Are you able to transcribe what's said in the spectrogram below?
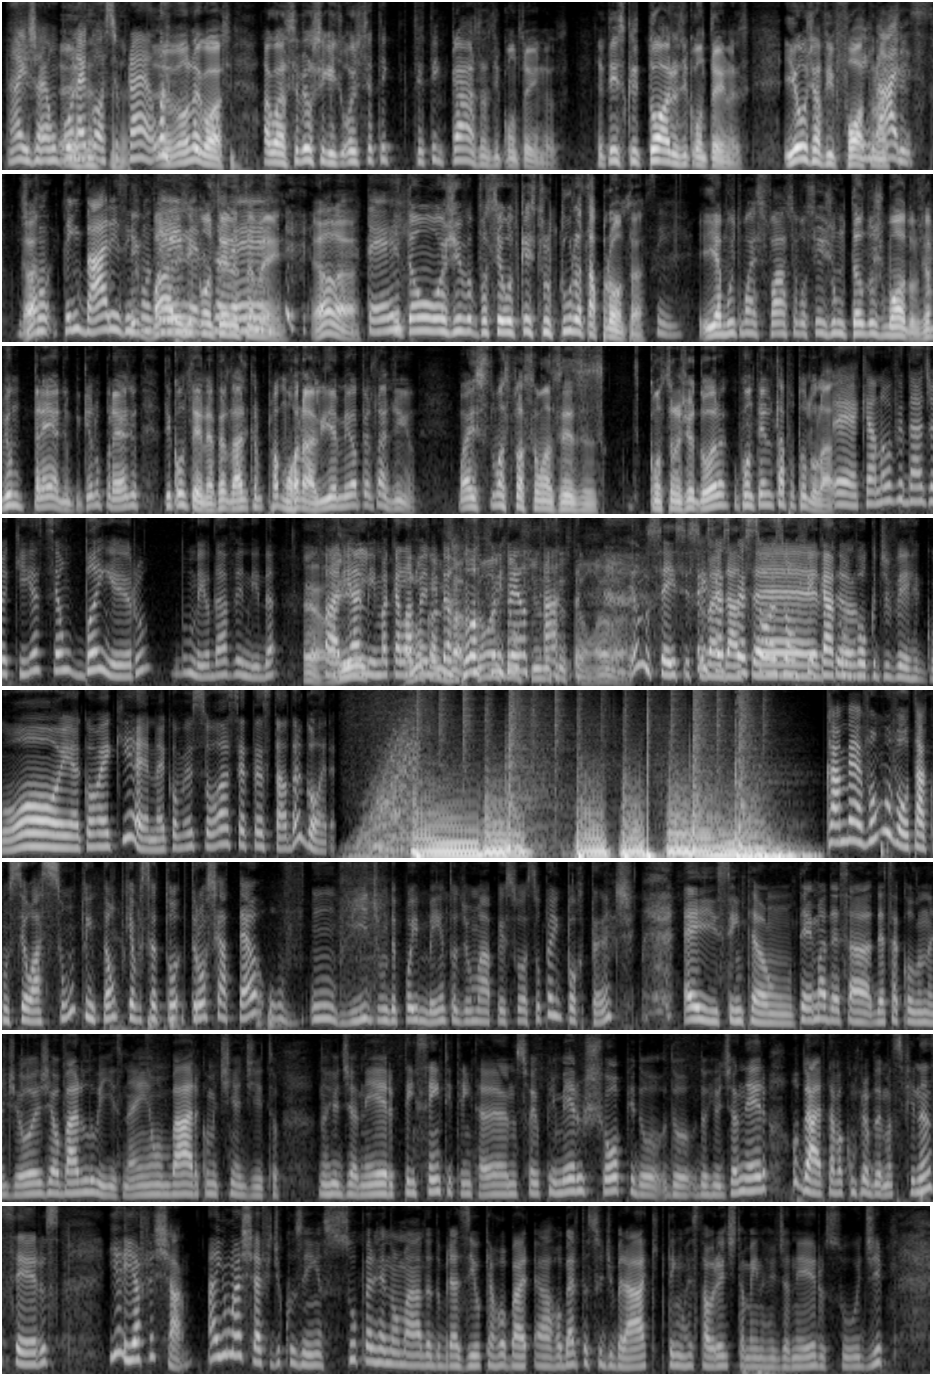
Aí já é um bom negócio para É ela. um negócio. Agora, você vê o seguinte: hoje você tem, você tem casas de containers, você tem escritórios de containers. E eu já vi foto Tem na bares. Hã? Con- tem bares em Tem container. bares e container também. É lá. Tem. Então hoje você usa, porque a estrutura está pronta. Sim. E é muito mais fácil você ir juntando os módulos. Já vi um prédio, um pequeno prédio de container. É verdade que para morar ali é meio apertadinho. Mas numa situação, às vezes, constrangedora, o container está por todo lado. É, que a novidade aqui é ser um banheiro no meio da avenida É, Faria aí Lima, aquela a avenida é que é movimentada. é. Eu não sei se isso Não sei vai se as dar pessoas certo. vão ficar com um pouco de vergonha, como é que é, né? Começou a ser testado agora. Camé, vamos voltar com o seu assunto, então, porque você trouxe até o- um vídeo, um depoimento de uma pessoa super importante. É isso, então. O tema dessa, dessa coluna de hoje é o Bar Luiz, né? É um bar, como eu tinha dito, no Rio de Janeiro, que tem 130 anos. Foi o primeiro chopp do, do, do Rio de Janeiro. O bar estava com problemas financeiros e aí ia fechar. Aí uma chefe de cozinha super renomada do Brasil, que é a, a Roberta Sudbrack, que tem um restaurante também no Rio de Janeiro, Sud,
